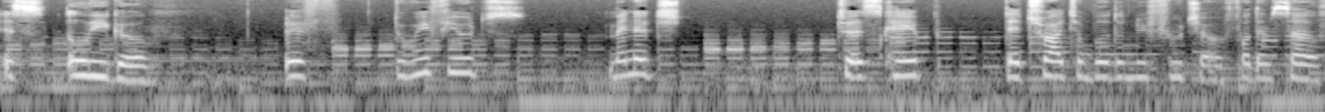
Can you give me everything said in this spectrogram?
is illegal. If the refugees manage to escape, they try to build a new future for themselves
